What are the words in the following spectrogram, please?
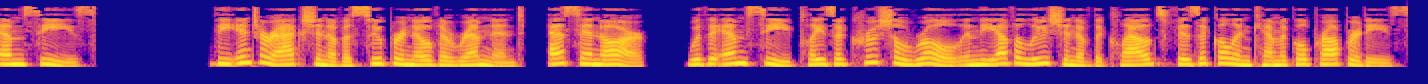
MCs. The interaction of a supernova remnant, SNR, with the MC plays a crucial role in the evolution of the cloud's physical and chemical properties.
